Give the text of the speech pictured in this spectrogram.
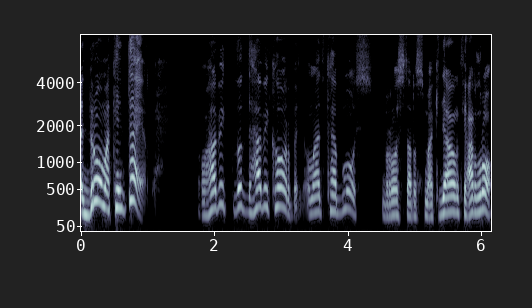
درو ماكنتاير. وهابي ضد هابي كوربن وماد كاب موس ب roster SmackDown في عرض Raw.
